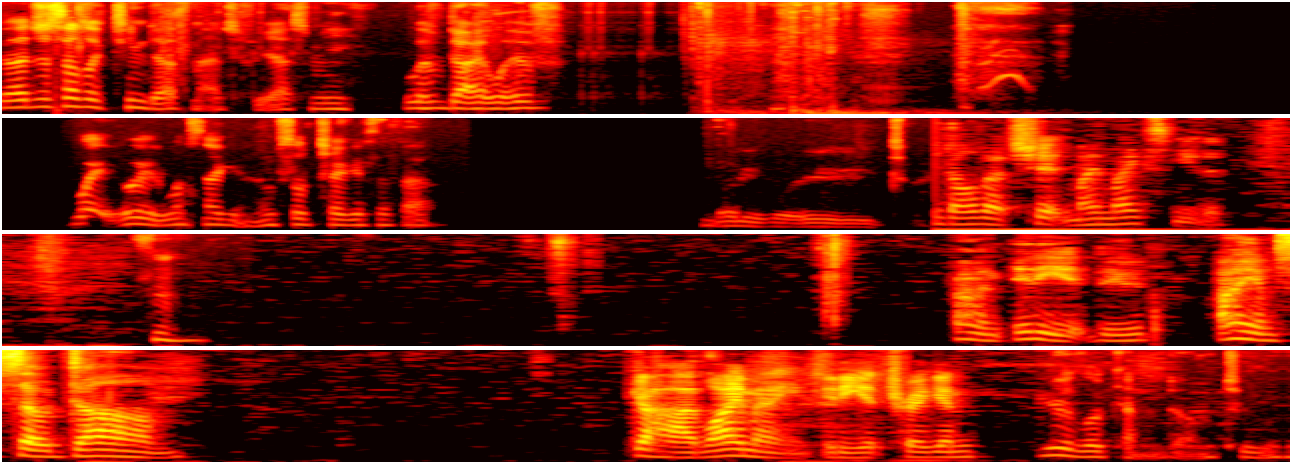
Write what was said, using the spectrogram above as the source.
Yeah, that just sounds like team deathmatch if you ask me. Live, die, live. wait, wait, one second. I'm still checking stuff out. Buddy, wait. all that shit. My mic's muted. I'm oh, an idiot, dude. I am so dumb. God, why am I an idiot, Treygon? You look kind of dumb too.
